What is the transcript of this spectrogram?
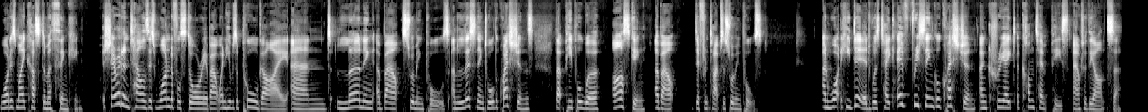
What is my customer thinking? Sheridan tells this wonderful story about when he was a pool guy and learning about swimming pools and listening to all the questions that people were asking about different types of swimming pools. And what he did was take every single question and create a content piece out of the answer.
